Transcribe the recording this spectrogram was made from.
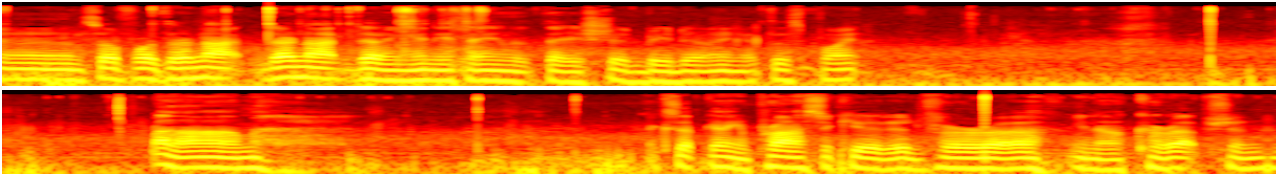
and so forth, they're not they're not doing anything that they should be doing at this point um, except getting prosecuted for uh, you know corruption,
